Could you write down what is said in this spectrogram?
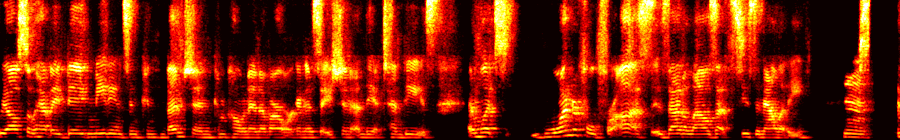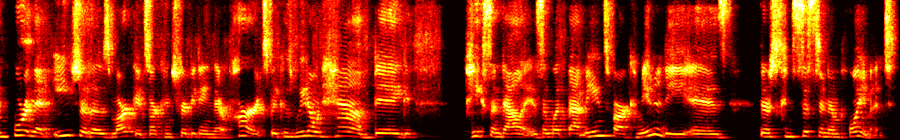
we also have a big meetings and convention component of our organization and the attendees. And what's wonderful for us is that allows that seasonality. Mm. important that each of those markets are contributing their parts because we don't have big peaks and valleys. And what that means for our community is there's consistent employment.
